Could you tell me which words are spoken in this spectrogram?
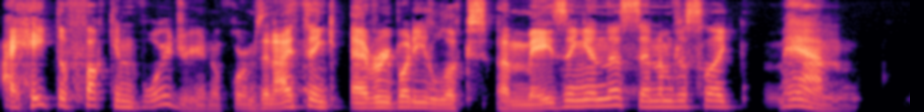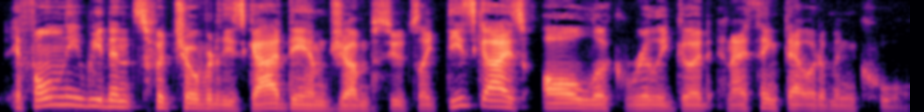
I hate the fucking Voyager uniforms, and I think everybody looks amazing in this, and I'm just like, man. If only we didn't switch over to these goddamn jumpsuits. Like these guys all look really good, and I think that would have been cool.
